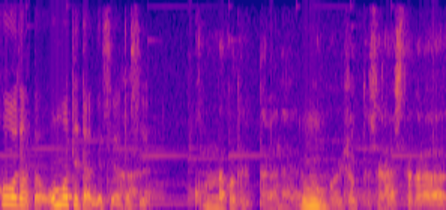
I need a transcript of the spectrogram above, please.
向だと思ってたんですよ私、はいこんなこと言ったらね、うん。僕ひょっとしたら明日から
